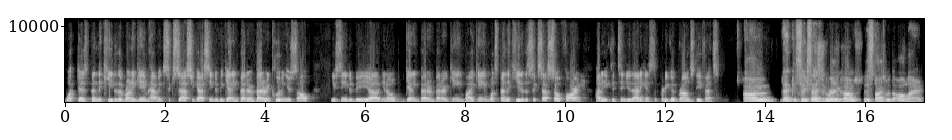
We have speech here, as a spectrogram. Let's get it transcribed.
what has been the key to the running game having success? You guys seem to be getting better and better, including yourself. You seem to be, uh, you know, getting better and better game by game. What's been the key to the success so far, and how do you continue that against a pretty good Browns defense? Um, the success really comes. It starts with the O line.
